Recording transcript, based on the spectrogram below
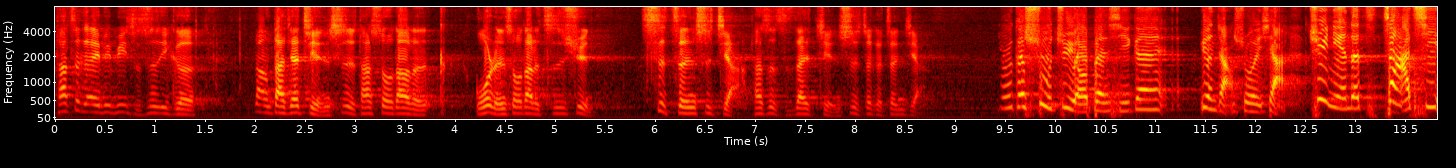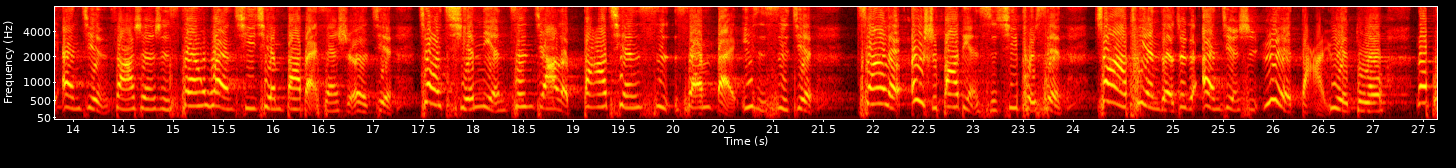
它这个 APP 只是一个让大家检视他收到的。国人收到的资讯是真是假？他是只在检视这个真假。有一个数据哦，本席跟院长说一下，去年的诈欺案件发生是三万七千八百三十二件，较前年增加了八千四三百一十四件，加了二十八点十七 percent，诈骗的这个案件是越打越多。那部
